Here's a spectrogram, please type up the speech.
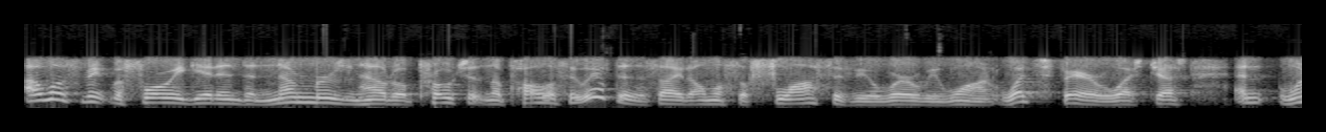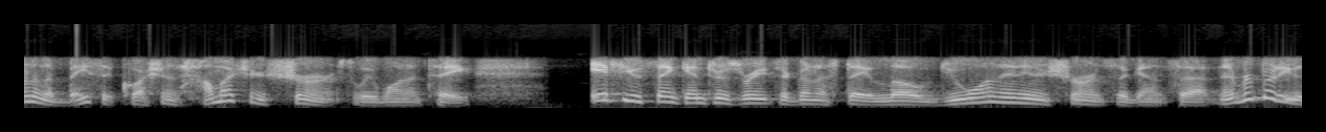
I almost think before we get into numbers and how to approach it in the policy, we have to decide almost the philosophy of where we want, what's fair, what's just. And one of the basic questions: how much insurance do we want to take? if you think interest rates are going to stay low, do you want any insurance against that? And everybody who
